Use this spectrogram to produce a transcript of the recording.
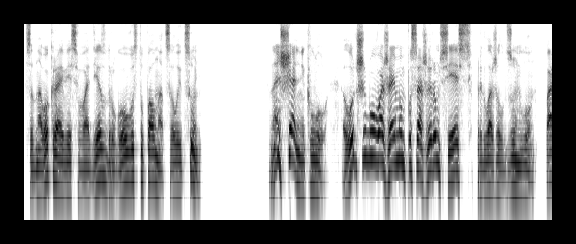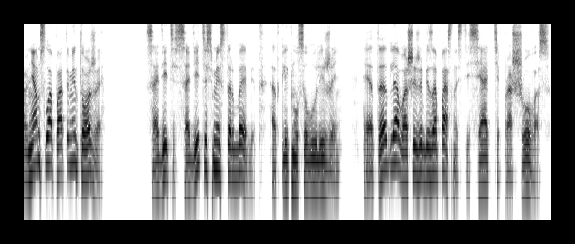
С одного края весь в воде, с другого выступал на целый цунь. «Начальник Лу, лучше бы уважаемым пассажирам сесть», — предложил Цзунь Лун. «Парням с лопатами тоже». «Садитесь, садитесь, мистер Бэббит», — откликнулся Лу Ли Жень. «Это для вашей же безопасности. Сядьте, прошу вас».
